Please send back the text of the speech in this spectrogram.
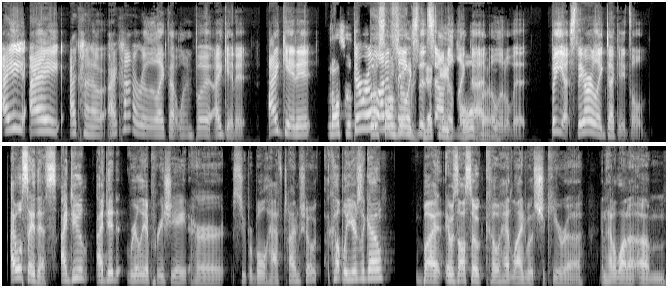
I I I kind of I kind of really like that one, but I get it. I get it. But also, There were a lot of songs are, like, things that decades sounded like old, that though. a little bit. But yes, they are like decades old. I will say this: I do, I did really appreciate her Super Bowl halftime show a couple years ago, but it was also co-headlined with Shakira and had a lot of um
